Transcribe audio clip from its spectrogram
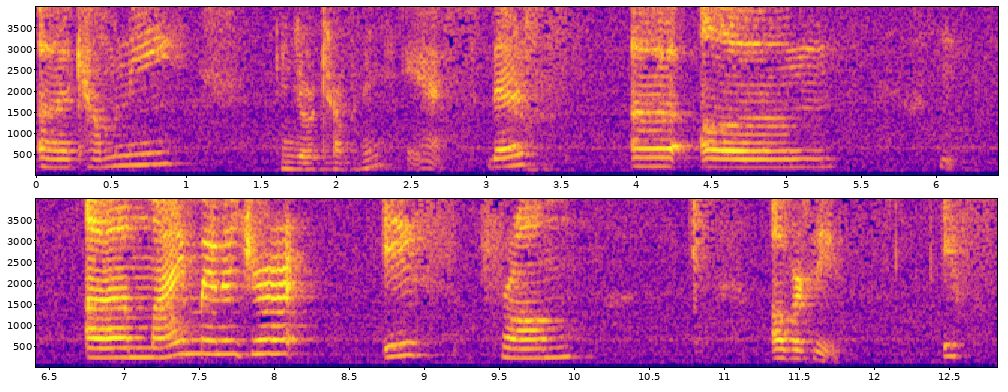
a company in your company. yes there's a um uh, my manager is from overseas if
